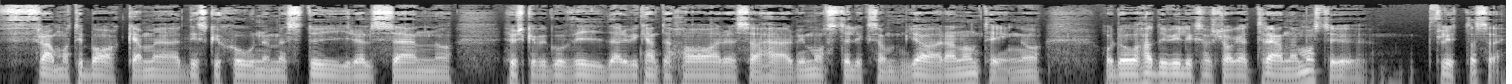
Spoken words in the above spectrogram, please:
fram och tillbaka med diskussioner med styrelsen och hur ska vi gå vidare? Vi kan inte ha det så här. Vi måste liksom göra någonting. Och, och då hade vi liksom förslag att tränaren måste ju flytta sig.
